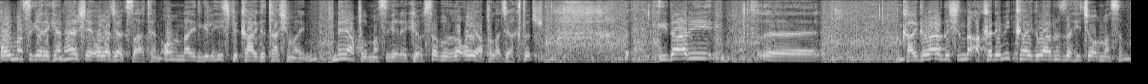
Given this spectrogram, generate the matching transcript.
olması gereken her şey olacak zaten. Onunla ilgili hiçbir kaygı taşımayın. Ne yapılması gerekiyorsa burada o yapılacaktır. İdari e, kaygılar dışında akademik kaygılarınız da hiç olmasın.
